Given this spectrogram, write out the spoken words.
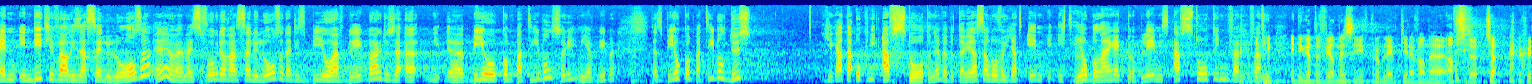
En in dit geval is dat cellulose. Hè. Wat is het voordeel van cellulose? Dat is bioafbreekbaar, dus dat, niet, eh, biocompatibel, sorry, niet afbreekbaar. Dat is biocompatibel, dus je gaat dat ook niet afstoten. Hè. We hebben het daar juist al over gehad. Eén echt heel belangrijk probleem is afstoting van... Ik van denk, ik denk dat er veel mensen die het probleem kennen van eh afstoot. Goed.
